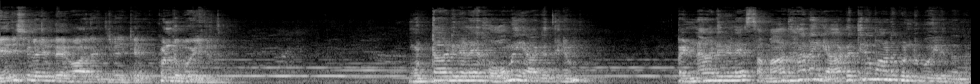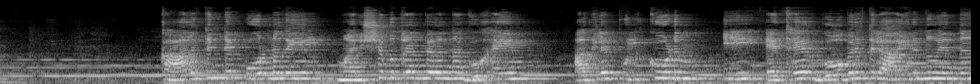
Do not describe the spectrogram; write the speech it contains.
യെരുശലേം ദേവാലയത്തിലേക്ക് കൊണ്ടുപോയിരുന്നു. മുട്ടാടുകളെ ഹോമയാഗത്തിനും പെണ്ണാടുകളെ സമാധാന യാഗത്തിനുമാണ് കൊണ്ടുപോയിരുന്നത്. കാലത്തിന്റെ പൂർണതയിൽ മനുഷ്യപുത്രൻ പിറന്ന ഗുഹയും അതിലെ പുൽക്കൂടും ഈ എഥേർ ഗോപുരത്തിലായിരുന്നു എന്ന്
